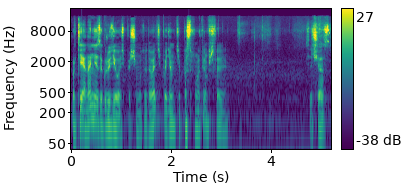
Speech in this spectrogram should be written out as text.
Окей, она не загрузилась почему-то. Давайте пойдемте посмотрим, что ли. Сейчас.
